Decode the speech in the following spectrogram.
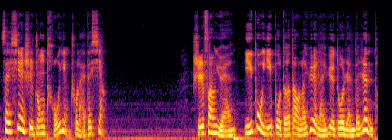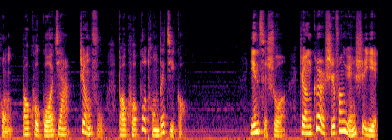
在现实中投影出来的像。十方圆一步一步得到了越来越多人的认同，包括国家、政府，包括不同的机构。因此说，整个十方圆事业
